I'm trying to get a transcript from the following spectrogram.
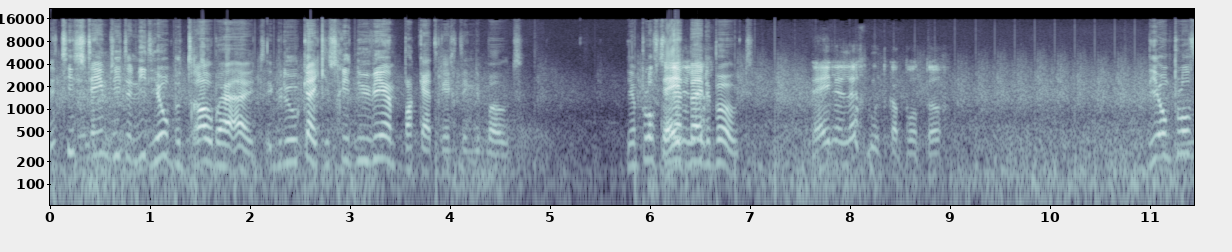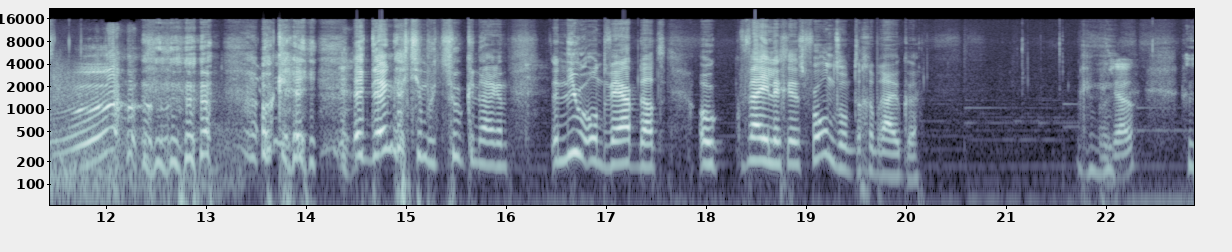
Dit systeem ziet er niet heel betrouwbaar uit. Ik bedoel, kijk, je schiet nu weer een pakket richting de boot. Je ontploft De net bij de boot. De hele lucht moet kapot, toch? Die ontploft... Oké, ik denk dat je moet zoeken naar een, een nieuw ontwerp dat ook veilig is voor ons om te gebruiken. Hoezo?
